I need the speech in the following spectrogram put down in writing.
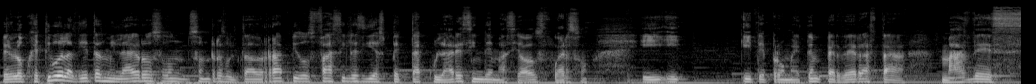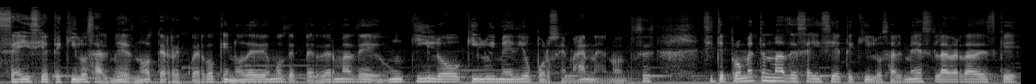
Pero el objetivo de las dietas milagros son, son resultados rápidos, fáciles y espectaculares sin demasiado esfuerzo. y, y te prometen perder hasta más de 6, 7 kilos al mes, ¿no? Te recuerdo que no debemos de perder más de un kilo, kilo y medio por semana, ¿no? Entonces, si te prometen más de 6, 7 kilos al mes, la verdad es que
